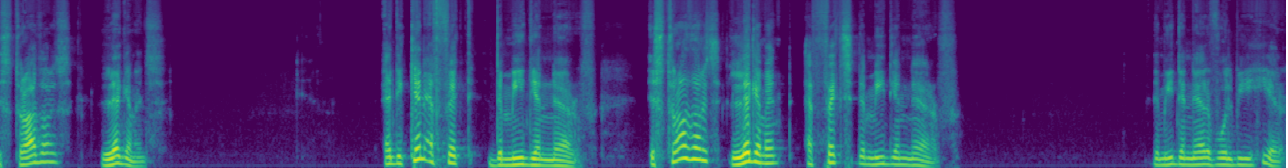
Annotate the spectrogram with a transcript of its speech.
Struthers' ligaments, and it can affect the median nerve. Struthers' ligament affects the median nerve. The median nerve will be here.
